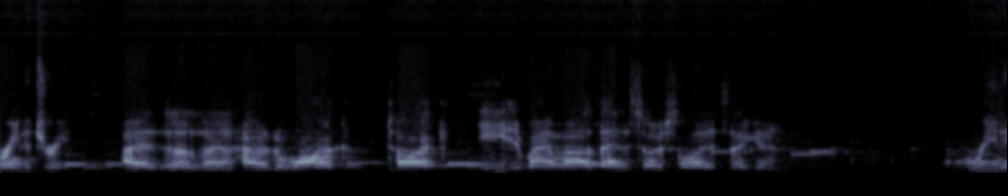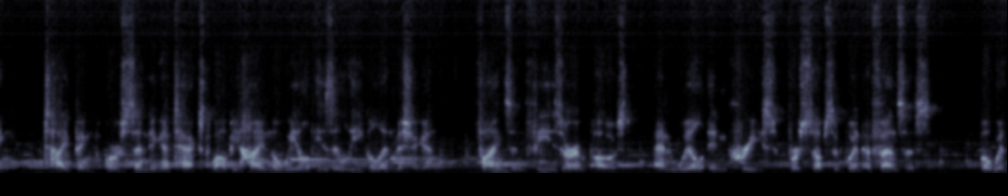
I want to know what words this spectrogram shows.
brain injury. I learned how to walk, talk, eat my mouth, and socialize again. Reading, typing, or sending a text while behind the wheel is illegal in Michigan. Fines and fees are imposed and will increase for subsequent offenses. But with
